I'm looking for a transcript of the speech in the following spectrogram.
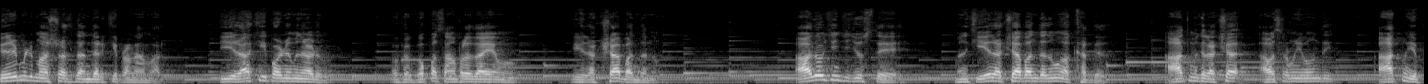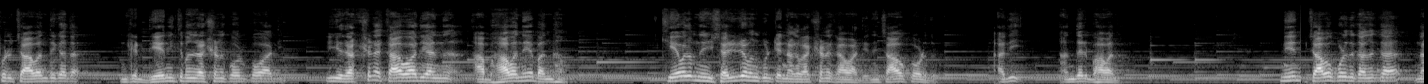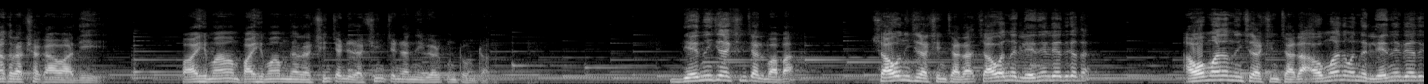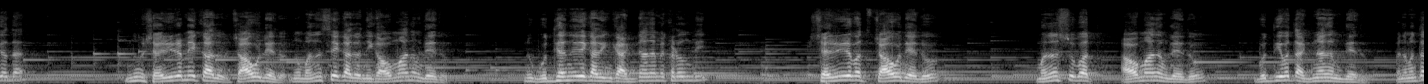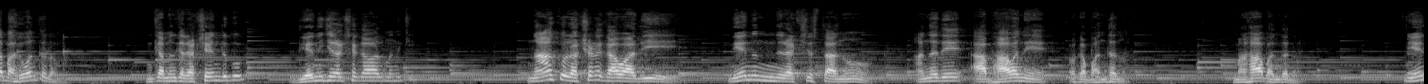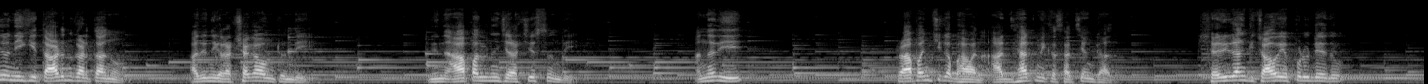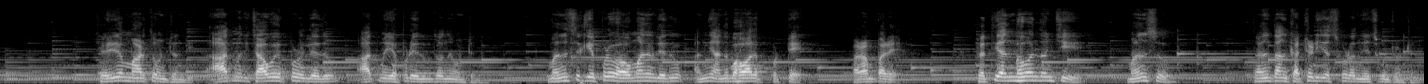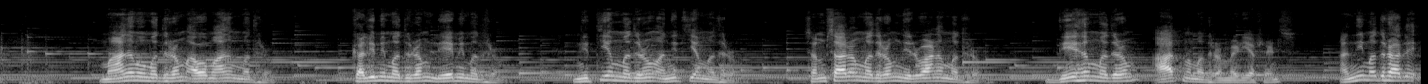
Pyramid masters అందరికీ ప్రణామాలు. ఈ రాఖీ పౌర్ణమి నాడు ఒక గొప్ప సాంప్రదాయం ఈ రక్షాబంధనం. ఆలోచించి చూస్తే మనకి ఏ రక్షాబంధనము అక్కర్లేదు. ఆత్మకి రక్ష అవసరం ఏముంది ఆత్మ ఎప్పుడు చావంది కదా? ఇంక దేనికి మన రక్షణ కోరుకోవాలి ఈ రక్షణ కావాలి అన్న ఆ భావనే బంధం. కేవలం నేను శరీరం అనుకుంటే నాకు రక్షణ కావాలి. నేను చావకూడదు. అది అందరి భావన. నేను చావకూడదు కనుక నాకు రక్ష కావాలి. పాహిమాం పాహిమాం నన్ను రక్షించండి రక్షించండి అని వేడుకుంటూ ఉంటాను దేని నుంచి రక్షించాలి బాబా? చావు నుంచి రక్షించాలా? చావు అన్నది లేనే లేదు కదా. అవమానం నుంచి రక్షించాలా? అవమానం అన్నది లేనే లేదు కదా. నువ్వు శరీరమే కాదు చావు లేదు. నువ్వు మనసే కాదు నీకు అవమానం లేదు. నువ్వు బుద్ధి అనేది కాదు ఇంకా అజ్ఞానం ఎక్కడ ఉంది? శరీరవత్ చావు లేదు మనస్సువత్ అవమానం లేదు బుద్ధివత్ అజ్ఞానం లేదు. మనమంతా భగవంతులం. ఇంకా మనకి రక్ష ఎందుకు? దేని నుంచి రక్ష కావాలి మనకి? నాకు రక్షణ కావాలి నేను నిన్ను రక్షిస్తాను అన్నదే ఆ భావనే ఒక బంధనం మహాబంధనం. నేను నీకు ఈ తాడును కడతాను అది నీకు రక్షగా ఉంటుంది నిన్ను ఆపల నుంచి రక్షిస్తుంది అన్నది ప్రాపంచిక భావన ఆధ్యాత్మిక సత్యం కాదు. శరీరానికి చావు ఎప్పుడూ లేదు. శరీరం మారుతూ ఉంటుంది. ఆత్మకి చావు ఎప్పుడు లేదు ఆత్మ ఎప్పుడు ఎదుగుతూనే ఉంటుంది. మనసుకి ఎప్పుడు అవమానం లేదు అన్ని అనుభవాలు పుట్టే పరంపరే. ప్రతి అనుభవం నుంచి మనసు తను తాను కట్టడి చేసుకోవడం నేర్చుకుంటుంటుంది. మానవ మధురం అవమానం మధురం. కలిమి మధురం లేమి మధురం. నిత్యం మధురం అనిత్యం మధురం. సంసారం మధురం నిర్వాణం మధురం. దేహం మధురం ఆత్మ మధురం మై డియర్ ఫ్రెండ్స్ అన్నీ మధురాలే.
